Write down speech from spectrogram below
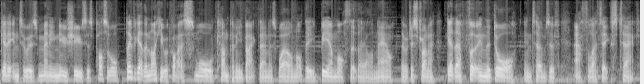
get it into as many new shoes as possible. Don't forget that Nike were quite a small company back then as well, not the behemoth that they are now. They were just trying to get their foot in the door in terms of athletics tech.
